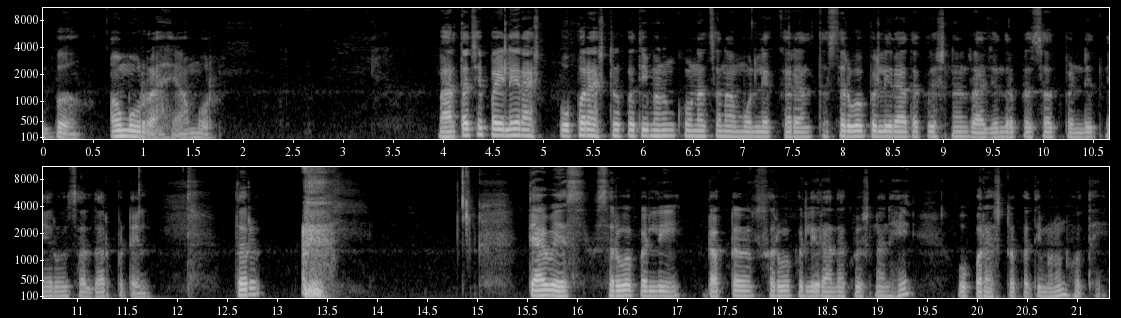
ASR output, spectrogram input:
ब अमूर आहे अमूर. भारताचे पहिले राष्ट्र उपराष्ट्रपती म्हणून कोणाचं नाव उल्लेख कराल तर सर्वपल्ली राधाकृष्णन राजेंद्र प्रसाद पंडित नेहरू सरदार पटेल. तर त्यावेळेस सर्वपल्ली डॉक्टर सर्वपल्ली राधाकृष्णन हे उपराष्ट्रपती म्हणून होते.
